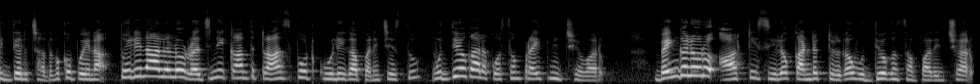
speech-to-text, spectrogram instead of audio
విద్యలు చదవకపోయినా తొలినాళ్ళలో రజనీకాంత్ ట్రాన్స్పోర్ట్ కూలీగా పనిచేస్తూ ఉద్యోగాల కోసం ప్రయత్నించేవారు. బెంగళూరు ఆర్టీసీలో కండక్టర్గా ఉద్యోగం సంపాదించారు.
